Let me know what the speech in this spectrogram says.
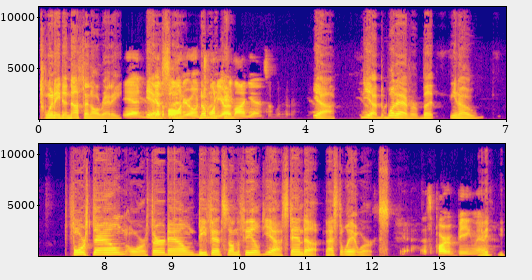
twenty to nothing already. Yeah, and you Yeah, got the ball so on your own twenty yard line. Yeah, it's whatever. Yeah, yeah, whatever. But you know, fourth down or third down, defense on the field. Yeah, stand up. That's the way it works. That's part of being there. And if,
